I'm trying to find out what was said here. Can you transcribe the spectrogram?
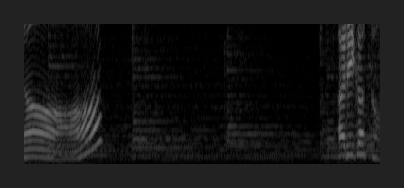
どう？ありがとう。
